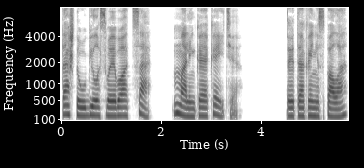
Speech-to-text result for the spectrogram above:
та, что убила своего отца, маленькая Кейти. Ты так и не спала?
